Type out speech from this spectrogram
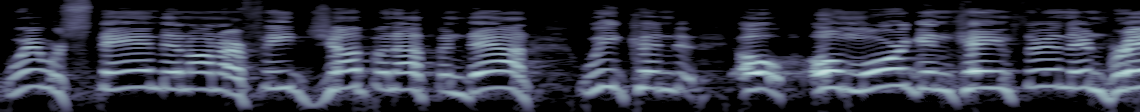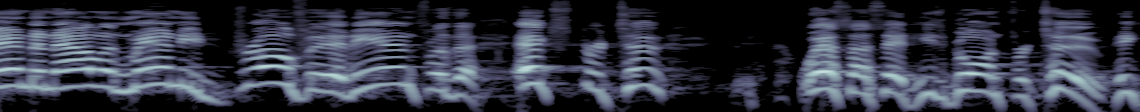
we were standing on our feet, jumping up and down. We couldn't. Oh, oh, Morgan came through, and then Brandon Allen, man, he drove it in for the extra two. Wes, I said, he's going for two. He's,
